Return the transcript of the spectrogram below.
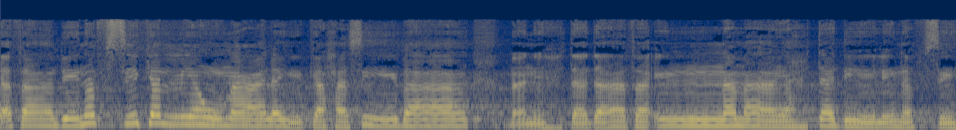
كفى بنفسك اليوم عليك حسيبا من اهتدى فإنما يهتدي لنفسه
